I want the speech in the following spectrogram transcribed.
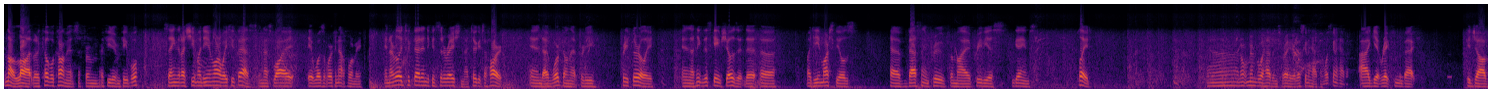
not a lot, but a couple comments from a few different people saying that I shoot my DMR way too fast, and that's why it wasn't working out for me. And I really took that into consideration. I took it to heart, and I've worked on that pretty, pretty thoroughly. And I think this game shows it that uh, my DMR skills have vastly improved from my previous games played. Uh, I don't remember what happens right here. What's gonna happen? What's gonna happen? I get raped from the back. Good job.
